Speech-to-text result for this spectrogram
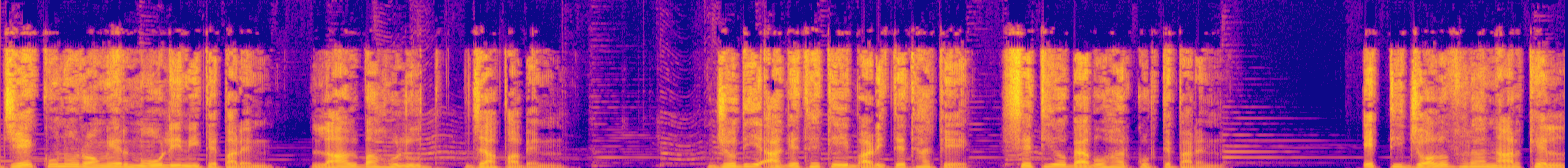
যে কোনো রঙের মৌলি নিতে পারেন, লাল বা হলুদ যা পাবেন। যদি আগে থেকেই বাড়িতে থাকে, সেটিও ব্যবহার করতে পারেন। একটি জলভরা নারকেল,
